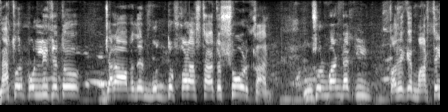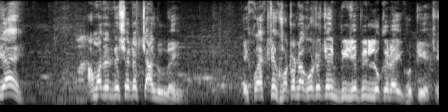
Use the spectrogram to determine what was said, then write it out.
ম্যাথর পল্লীতে তো যারা আমাদের মধ্য ফরাস তারা তো শুয়োর খান। মুসলমানরা কি তাদেরকে মারতে যায়? আমাদের দেশে এটা চালু নেই। এই কয়েকটি ঘটনা ঘটেছে এই বিজেপির লোকেরাই ঘটিয়েছে।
